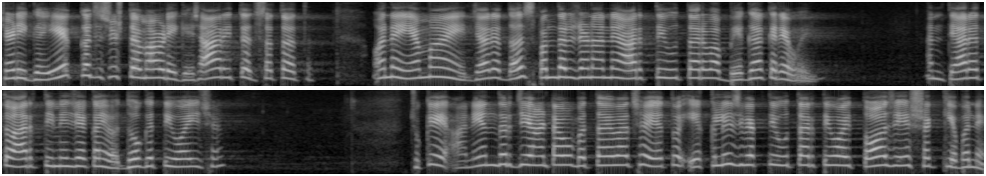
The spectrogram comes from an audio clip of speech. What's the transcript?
ચડી ગઈ, એક જ સિસ્ટમ આવડી ગઈ આ રીતે જ સતત. અને એમાંય જ્યારે દસ પંદર જણાને આરતી ઉતારવા ભેગા કર્યા હોય, અને ત્યારે તો આરતીની જે કંઈ અધોગતિ હોય છે. જોકે આની અંદર જે આંટાઓ બતાવ્યા છે, એ તો એકલી જ વ્યક્તિ ઉતારતી હોય તો જ એ શક્ય બને.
